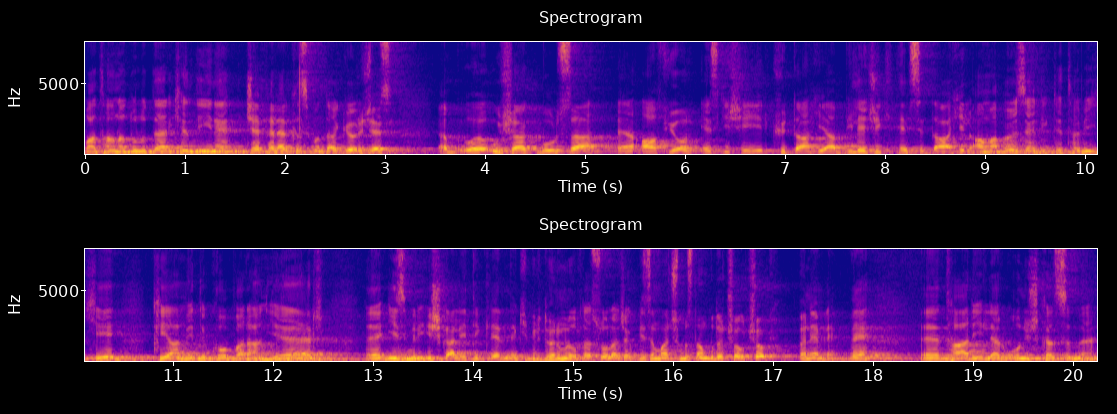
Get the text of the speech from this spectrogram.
Batı Anadolu derken de yine cepheler kısmında göreceğiz. E, Uşak, Bursa, e, Afyon, Eskişehir, Kütahya, Bilecik hepsi dahil ama özellikle tabii ki kıyameti koparan yer e, İzmir'i işgal ettiklerinde ki bir dönüm noktası olacak bizim açımızdan bu da çok çok önemli ve tarihler 13 Kasım'ı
